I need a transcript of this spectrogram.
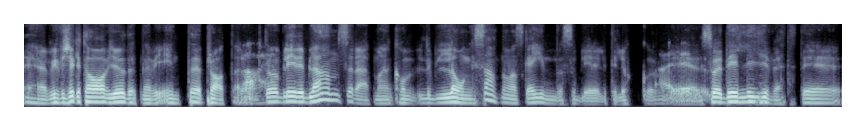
Eh, vi försöker ta av ljudet när vi inte pratar och då blir det ibland så där att man kom, det blir långsamt när man ska in och så blir det lite luckor. Nej, det är, så det är livet, det är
